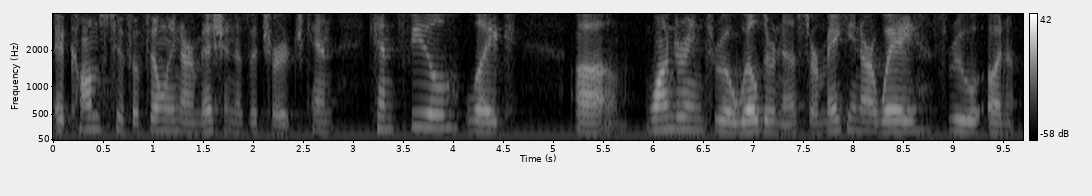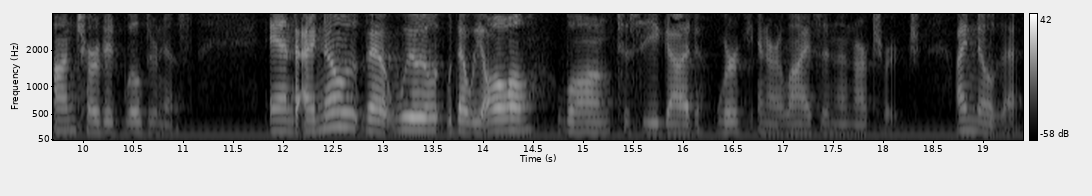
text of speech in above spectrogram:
it comes to fulfilling our mission as a church can can feel like um, wandering through a wilderness or making our way through an uncharted wilderness. And I know that we we'll, that we all long to see God work in our lives and in our church. I know that.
